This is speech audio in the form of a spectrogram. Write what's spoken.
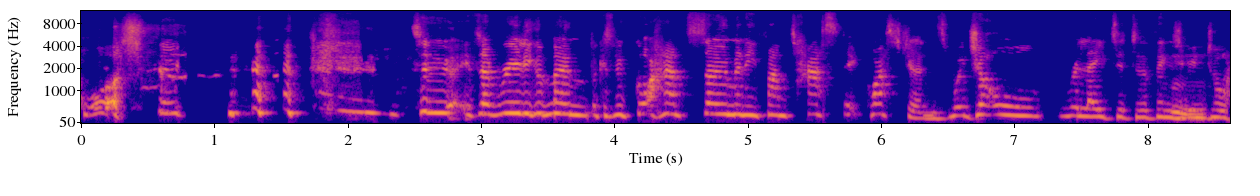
what to it's a really good moment because we've got had so many fantastic questions which are all related to the things you've been talking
